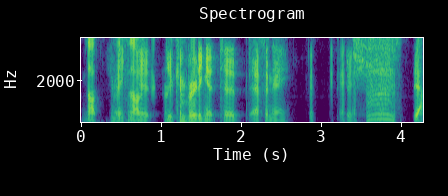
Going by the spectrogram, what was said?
Not, you're, it's not it, you're converting it to FNA. yes. Yeah.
